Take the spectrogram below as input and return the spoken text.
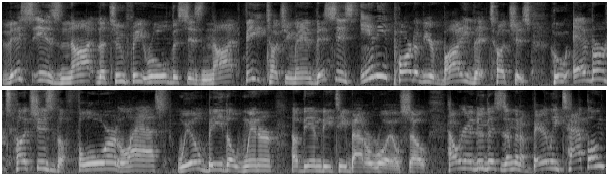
This is not the two feet rule. This is not feet touching, man. This is any part of your body that touches. Whoever touches the floor last will be the winner of the MDT Battle Royal. So how we're going to do this is I'm going to barely tap them.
